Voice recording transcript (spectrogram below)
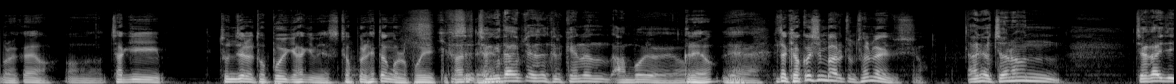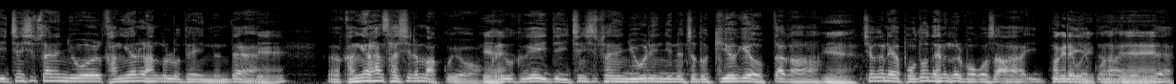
뭐랄까요, 어, 자기 존재를 돋보이게 하기 위해서 접근을 했던 걸로 보이기도 하는데. 정의당 입장에서는 그렇게는 안 보여요. 그래요? 네. 예. 일단 겪으신 바를 좀 설명해 주시죠. 아니요, 저는 제가 이제 2014년 6월 강연을 한 걸로 되어 있는데 예. 어, 강연한 사실은 맞고요. 예. 그리고 그게 이제 2014년 6월인지는 저도 기억에 없다가 예. 최근에 보도되는 걸 보고서 아, 이- 확인해 이때였구나 보니까, 예. 했는데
